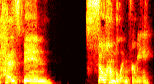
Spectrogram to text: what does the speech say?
has been so humbling for me.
